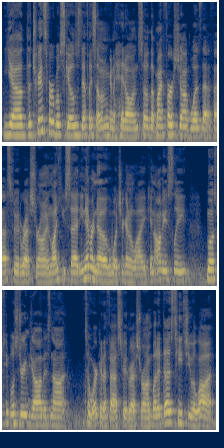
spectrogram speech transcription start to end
Yeah, the transferable skills is definitely something I'm going to hit on. So that my first job was that fast food restaurant, and like you said, you never know what you're going to like. And obviously, most people's dream job is not to work at a fast food restaurant, but it does teach you a lot.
